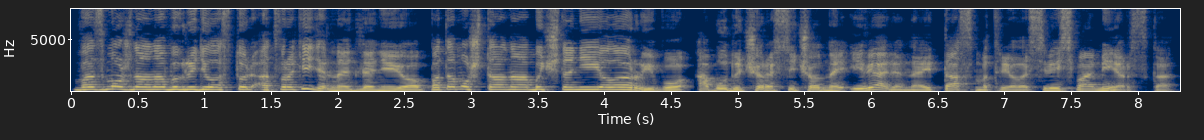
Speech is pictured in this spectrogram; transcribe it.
Возможно, она выглядела столь отвратительной для нее, потому что она обычно не ела рыбу, а будучи рассеченной и вяленой, та смотрелась весьма мерзко.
